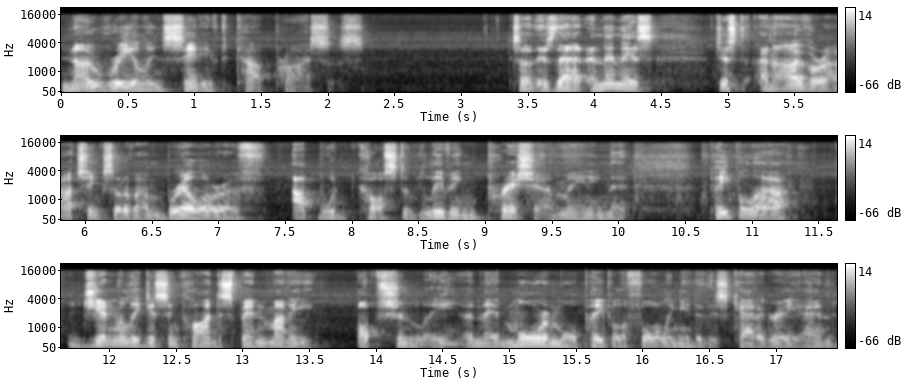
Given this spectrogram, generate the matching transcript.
no real incentive to cut prices. So there's that. And then there's just an overarching sort of umbrella of upward cost of living pressure, meaning that people are generally disinclined to spend money optionally, and there more and more people are falling into this category. And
